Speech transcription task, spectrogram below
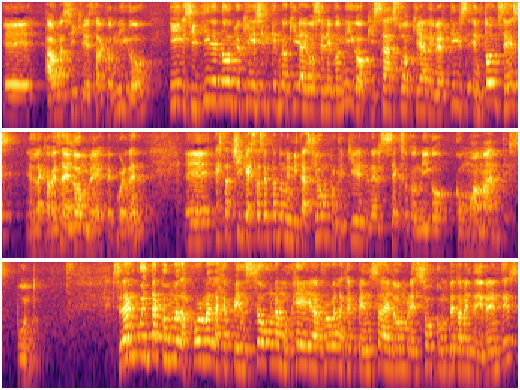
eh, aún así quiere estar conmigo, y si tiene novio quiere decir que no quiere algo serio conmigo, quizás solo quiera divertirse. Entonces, en la cabeza del hombre, recuerden, eh, esta chica está aceptando mi invitación porque quiere tener sexo conmigo como amantes. Punto. ¿Se dan cuenta cómo la forma en la que pensó una mujer y la forma en la que pensaba el hombre son completamente diferentes?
